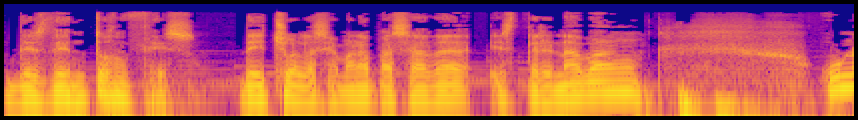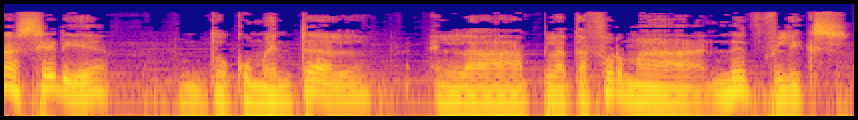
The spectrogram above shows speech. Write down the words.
desde entonces. De hecho, la semana pasada estrenaban una serie documental en la plataforma Netflix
